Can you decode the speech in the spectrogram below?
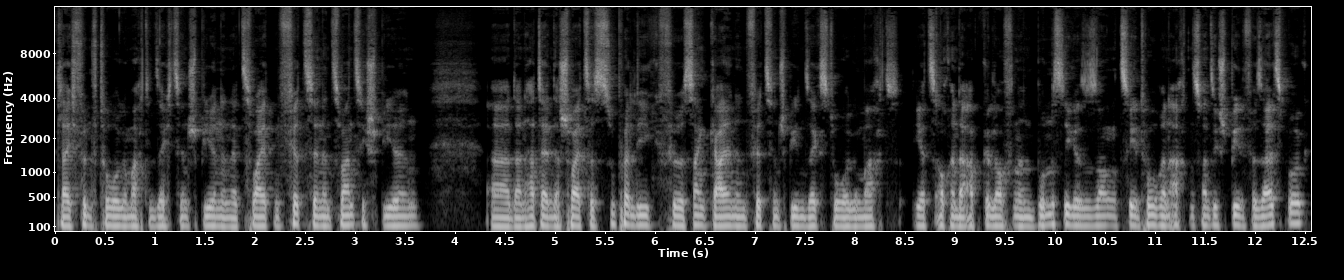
gleich fünf Tore gemacht in 16 Spielen, in der zweiten 14 in 20 Spielen. Äh, dann hat er in der Schweizer Super League für St. Gallen in 14 Spielen sechs Tore gemacht. Jetzt auch in der abgelaufenen Bundesliga-Saison 10 Tore in 28 Spielen für Salzburg.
